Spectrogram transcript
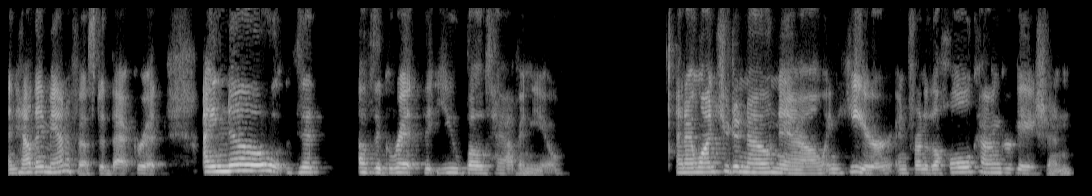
and how they manifested that grit. I know that of the grit that you both have in you. And I want you to know now and here in front of the whole congregation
